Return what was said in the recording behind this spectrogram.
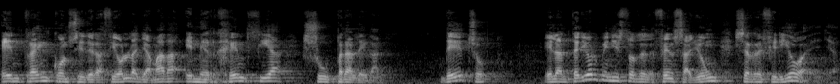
entra en consideración la llamada emergencia supralegal. De hecho, el anterior ministro de Defensa, Jung, se refirió a ella.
